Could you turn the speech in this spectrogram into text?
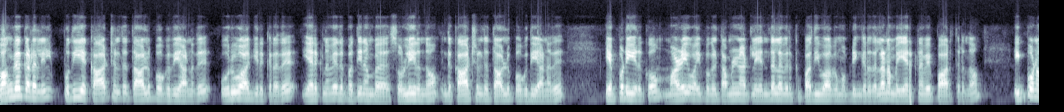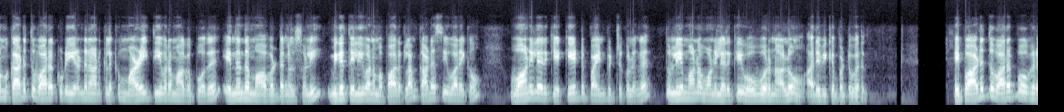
வங்கக்கடலில் புதிய காற்றழுத்த தாழ்வு பகுதியானது உருவாகி இருக்கிறது ஏற்கனவே இதை பற்றி நம்ம சொல்லியிருந்தோம். இந்த காற்றழுத்த தாழ்வு பகுதியானது எப்படி இருக்கும்? மழை வாய்ப்புகள் தமிழ்நாட்டில் எந்த அளவிற்கு பதிவாகும் அப்படிங்கிறதெல்லாம் நம்ம ஏற்கனவே பார்த்துருந்தோம். இப்போ நமக்கு அடுத்து வரக்கூடிய இரண்டு நாட்களுக்கு மழை தீவிரமாக போது எந்தெந்த மாவட்டங்கள் சொல்லி மிக தெளிவாக நம்ம பார்க்கலாம். கடைசி வரைக்கும் வானிலை அறிக்கையை கேட்டு பயன்பெற்றுக் கொள்ளுங்க. துல்லியமான வானிலை அறிக்கை ஒவ்வொரு நாளும் அறிவிக்கப்பட்டு வருது. இப்போ அடுத்து வரப்போகிற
